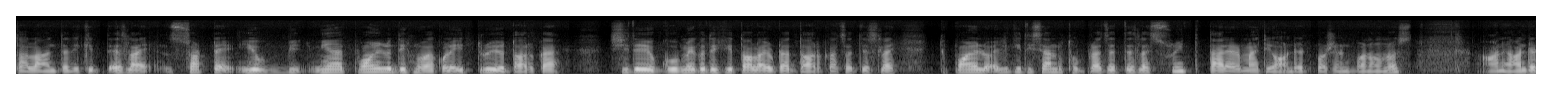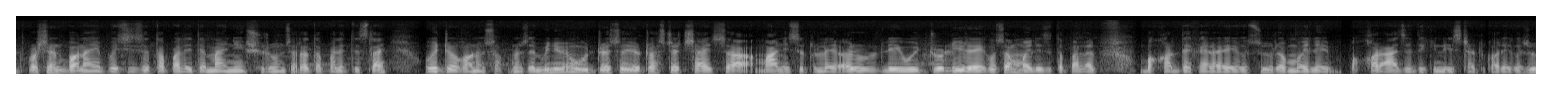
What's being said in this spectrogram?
तल अनि त्यहाँदेखि यसलाई सट्टै यो यहाँ पहेँलो देख्नु भएकोलाई यत्रो यो धर्का। सिधै यो घुमेकोदेखि तल एउटा धर्का छ त्यसलाई त्यो पहेँलो अलिकति सानो थुप्रा चाहिँ त्यसलाई स्विट तारेर माथि हन्ड्रेड पर्सेन्ट बनाउनुहोस्। अनि हन्ड्रेड पर्सेन्ट बनाएपछि चाहिँ तपाईँले त्यो माइनिङ सुरु हुन्छ र तपाईँले त्यसलाई विड्रो गर्न सक्नुहुन्छ। मिनिमम विड्रो छ यो ट्रस्टेड साइट छ मानिसहरूले अरूले विड्रो लिइरहेको छ। मैले चाहिँ तपाईँलाई भर्खर देखाइरहेको छु र मैले भर्खर आजदेखि स्टार्ट गरेको छु।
